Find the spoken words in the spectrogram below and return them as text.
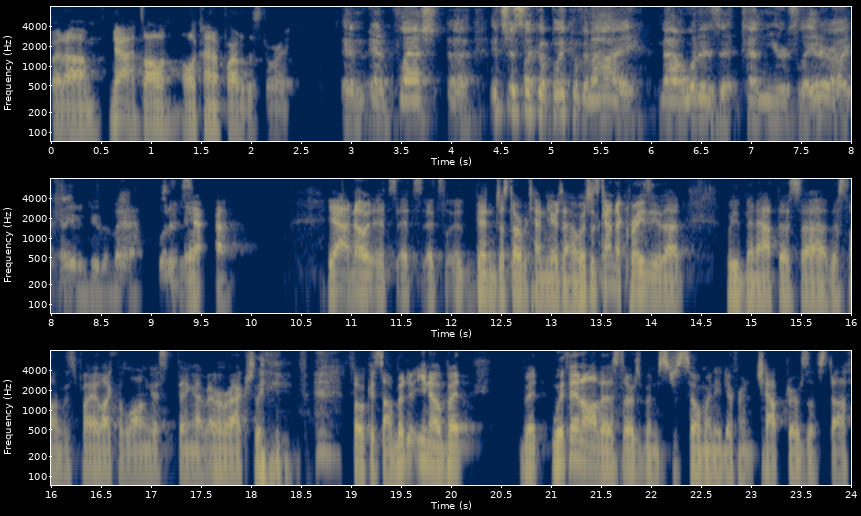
but um yeah it's all all kind of part of the story and and flash uh, it's just like a blink of an eye now what is it 10 years later i can't even do the math what is yeah it? Yeah, no, it's it's it's been just over ten years now, which is kind of crazy that we've been at this uh, this long. This is probably like the longest thing I've ever actually focused on. But you know, but but within all this, there's been just so many different chapters of stuff.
